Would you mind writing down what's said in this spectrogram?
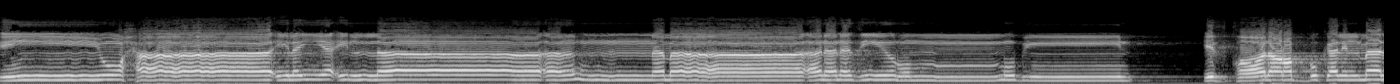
إن يوحى إلي إلا أنما أنا نذير مبين. إذ قال ربك للملائكة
